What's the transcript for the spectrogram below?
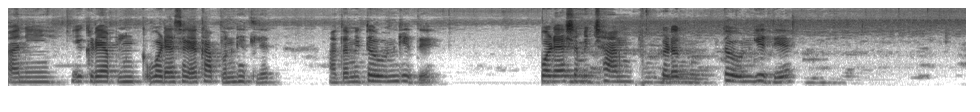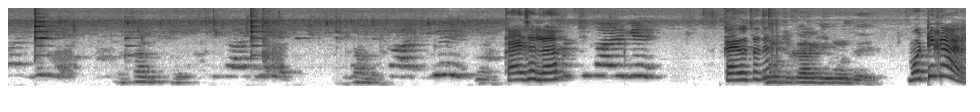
आणि इकडे आपण वड्या सगळ्या कापून घेतल्यात. आता मी तळून घेते. वड्या अशा मी छान कडक तळून घेते. काय झालं? काय होतं ते? मोठी कार?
